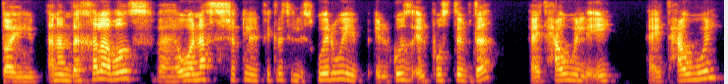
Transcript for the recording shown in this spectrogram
طيب أنا مدخلة pulse فهو نفس شكل فكرة ال square wave الجزء ال positive ده هيتحول لإيه؟ هيتحول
